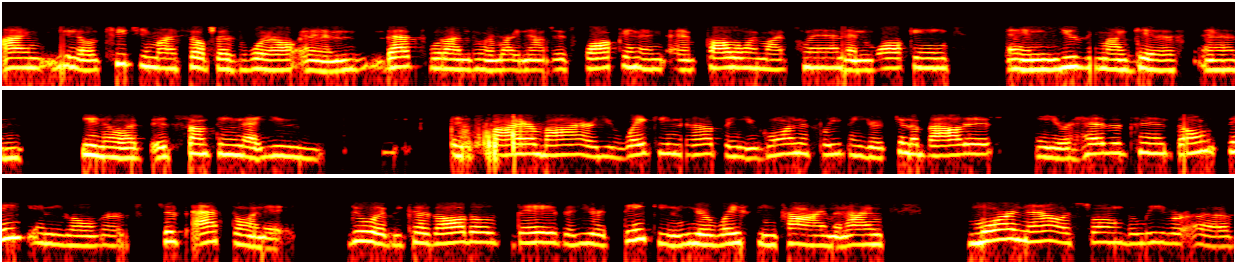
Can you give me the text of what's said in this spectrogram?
I'm, you know, teaching myself as well, and that's what I'm doing right now. Just walking and, and following my plan and walking and using my gift. And you know, it, it's something that you inspire by, or you're waking up and you're going to sleep and you're thinking about it and you're hesitant. Don't think any longer. Just act on it. Do it because all those days that you're thinking, you're wasting time. And I'm more now a strong believer of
